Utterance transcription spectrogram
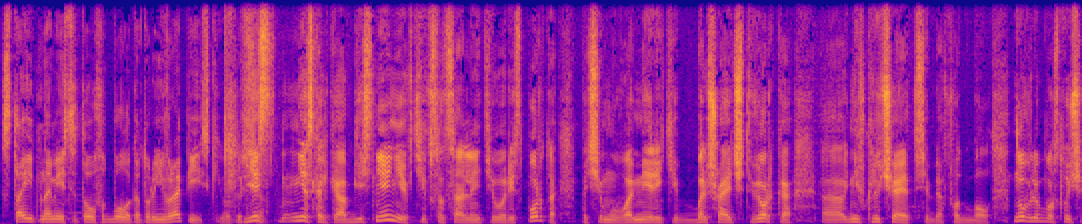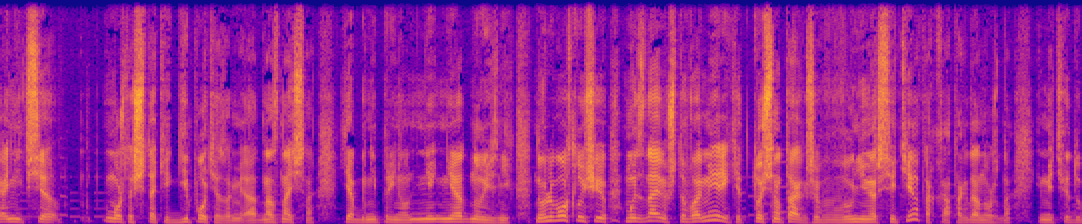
стоит на месте того футбола, который европейский. Вот. Есть несколько объяснений в, в социальной теории спорта, почему в Америке большая четверка э, не включает в себя футбол. Но в любом случае они все, можно считать их гипотезами. Однозначно я бы не принял ни, ни одну из них. Но в любом случае мы знаем, что в Америке точно так же в университетах, а тогда нужно иметь в виду,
